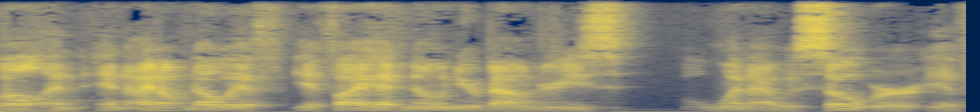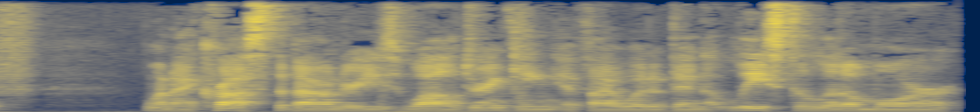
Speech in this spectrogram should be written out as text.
Well, and and I don't know if if I had known your boundaries when I was sober, if when I crossed the boundaries while drinking, if I would have been at least a little more.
